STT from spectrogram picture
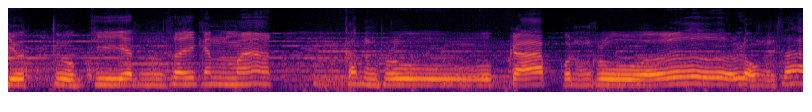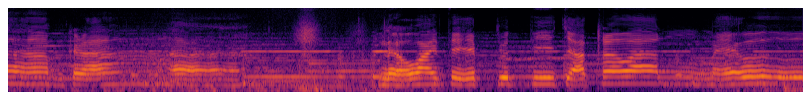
จุดถูกเทียนใส่กันมากกันครูกราบคุณครูเออลงสามกราแล้วไหวเทพจุดตีจากทวันแม่เออ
